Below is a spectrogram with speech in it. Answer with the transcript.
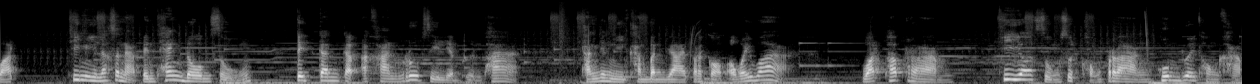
วัดที่มีลักษณะเป็นแท่งโดมสูง ติดกันกับอาคารรูปสี่เหลี่ยมผืนผ้า ทั้งยังมีคำบรรยายประกอบเอาไว้ว่า วัดพระพรามที่ยอดสูงสุดของปรางหุ้มด้วยทองคำ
